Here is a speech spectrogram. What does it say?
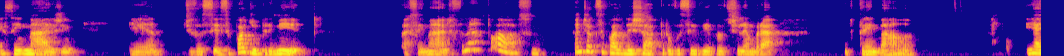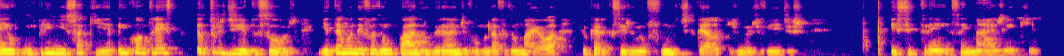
essa imagem? É, de você. Você pode imprimir essa imagem? Eu falei, ah, posso. Onde é que você pode deixar para você ver, para eu te lembrar o trem bala? E aí eu imprimi isso aqui. Eu encontrei outro dia, pessoas, e até mandei fazer um quadro grande, vou mandar fazer um maior, que eu quero que seja meu fundo de tela para os meus vídeos. Esse trem, essa imagem aqui.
